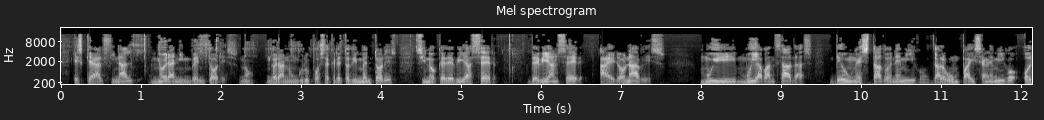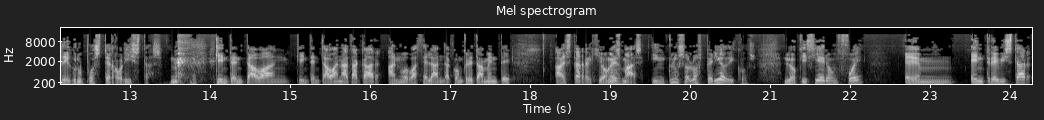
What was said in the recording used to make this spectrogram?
es que al final no eran inventores, ¿no? No eran un grupo secreto de inventores, sino que debía ser, debían ser aeronaves muy, muy avanzadas de un Estado enemigo, de algún país enemigo o de grupos terroristas que, intentaban, que intentaban atacar a Nueva Zelanda, concretamente a esta región. Es más, incluso los periódicos lo que hicieron fue em, entrevistar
